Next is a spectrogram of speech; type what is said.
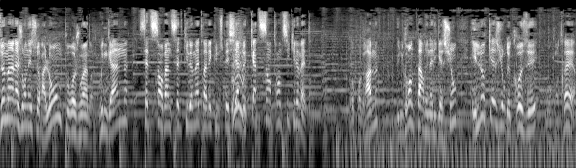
Demain, la journée sera longue pour rejoindre Wingan, 727 km avec une spéciale de 436 km. Au programme, une grande part de navigation et l'occasion de creuser ou au contraire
